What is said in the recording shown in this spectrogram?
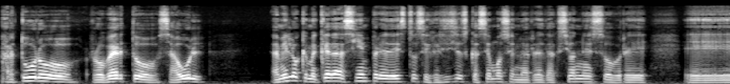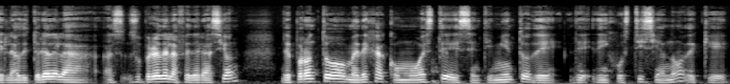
Arturo, Roberto, Saúl, a mí lo que me queda siempre de estos ejercicios que hacemos en las redacciones sobre eh, la auditoría de la superior de la Federación, de pronto me deja como este sentimiento de, de, de, injusticia, ¿no? De que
